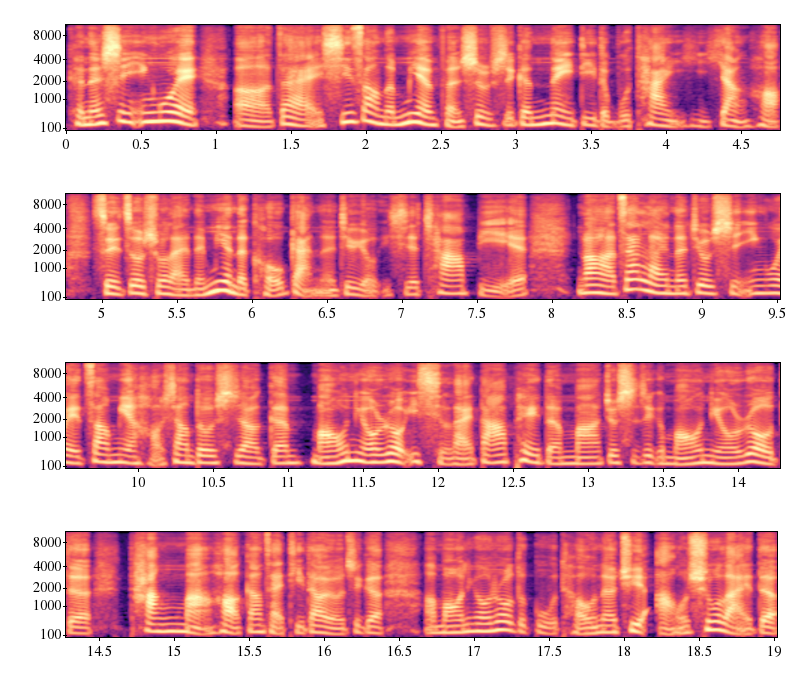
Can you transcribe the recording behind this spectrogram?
可能是因为呃，在西藏的面粉是不是跟内地的不太一样哈，所以做出来的面的口感呢就有一些差别。那再来呢就是。因为藏面好像都是要跟牦牛肉一起来搭配的吗？就是这个牦牛肉的汤嘛，哈，刚才提到有这个啊牦牛肉的骨头呢，去熬出来的，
